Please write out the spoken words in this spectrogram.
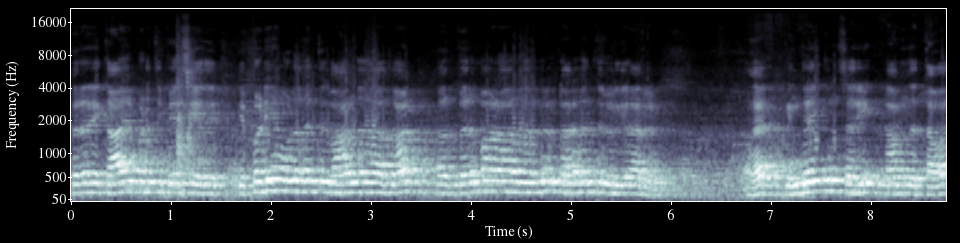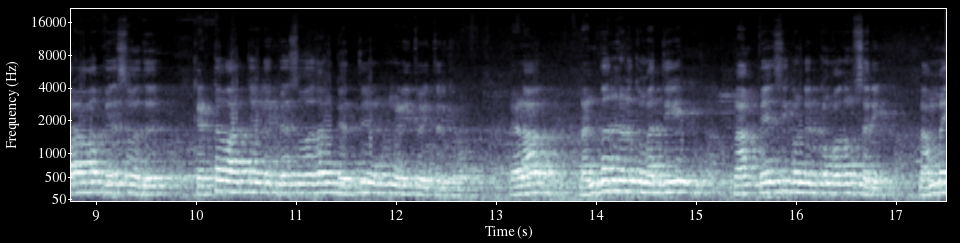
பிறரை காயப்படுத்தி பேசியது இப்படியே உலகத்தில் வாழ்ந்ததால் தான் அவர் பெரும்பாலானவர்கள் நரகத்தில் விழுகிறார்கள். ஆக இன்றைக்கும் சரி நாம் இந்த தவறாக பேசுவது கெட்ட வார்த்தைகளை பேசுவதுதான் கெத்து என்றும் நினைத்து வைத்திருக்கிறோம். ஏன்னா நண்பர்களுக்கு மத்தியில் நாம் பேசி கொண்டிருக்கும் போதும் சரி நம்மை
